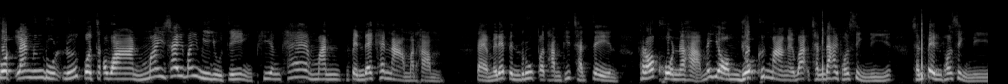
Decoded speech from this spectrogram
กฎแรงดึงดูดหรือกฎจักรวาลไม่ใช่ไม่มีอยู่จริง เพียงแค่มันเป็นได้แค่นามธรรมแต่ไม่ได้เป็นรูปธรรมที่ชัดเจน เพราะคนนะคะไม่ยอมยกขึ้นมาไงว่า ฉันได้เพราะสิ่งนี้ ฉันเป็นเพราะสิ่งนี้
